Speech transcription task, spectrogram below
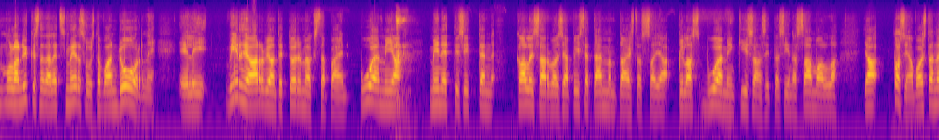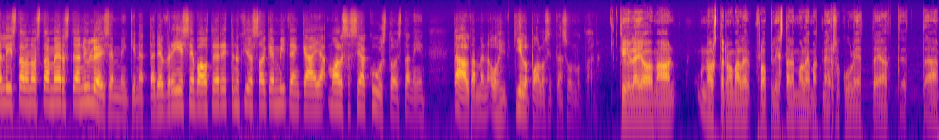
mulla on ykkösenä täällä Mersuista Van Dorne, eli virhearviointi törmäyksestä päin Puemia menetti sitten kallisarvoisia pisteitä MM-taistossa ja pilas Vuemin kisan sitten siinä samalla. Ja tosiaan voisi tänne listalla nostaa Merstojan yleisemminkin, että De Vriesin vauhti ei riittänyt kisassa oikein mitenkään ja maalissa siellä 16, niin tää on tämmöinen ohi kilpailu sitten sunnuntaina. Kyllä joo, mä oon nostanut omalle floppilistalle molemmat Mersu-kuljettajat, että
